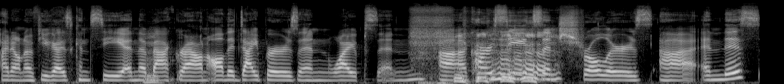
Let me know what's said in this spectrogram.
I don't know if you guys can see in the mm. background all the diapers and wipes and uh, car seats and strollers. Uh, and this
